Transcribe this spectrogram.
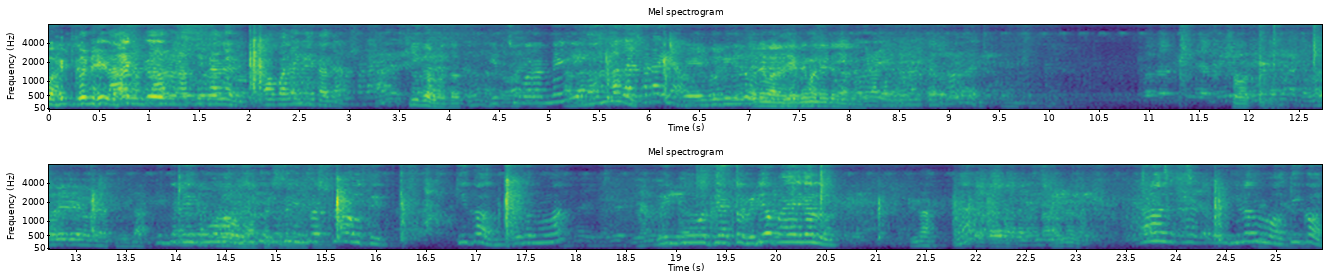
ভাগ্য নেই। ভাগ্য। কি করব কিচ্ছু করার নেই। এটা এটা এটা মারেন শর্ট। কিন্তু রিঙ্কু মামা কিন্তু কিছু ইনভেস্ট করা উচিত। কি কন রিঙ্কু মামা? রিঙ্কু মামা যে একটা ভিডিও পাই গেল। না। হ্যাঁ? না কি কন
